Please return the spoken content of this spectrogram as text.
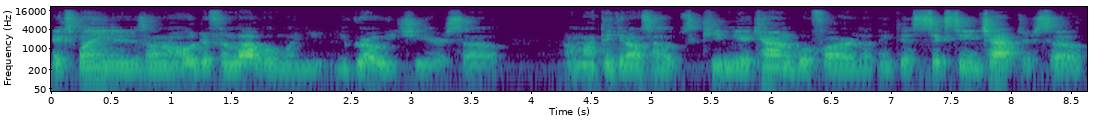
explaining it is on a whole different level when you, you grow each year. So um, I think it also helps keep me accountable for. I think there's 16 chapters, so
